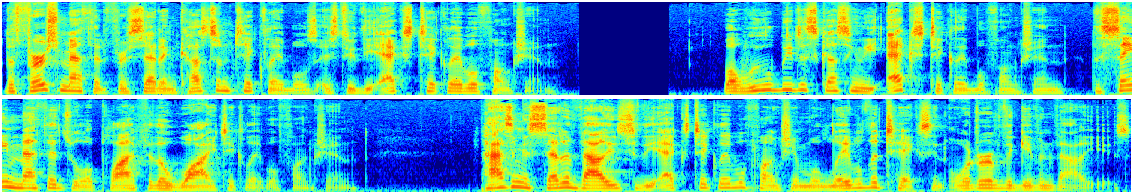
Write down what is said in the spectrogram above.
The first method for setting custom tick labels is through the xTickLabel function. While we will be discussing the xTickLabel function, the same methods will apply for the yTickLabel function. Passing a set of values to the xTickLabel function will label the ticks in order of the given values.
